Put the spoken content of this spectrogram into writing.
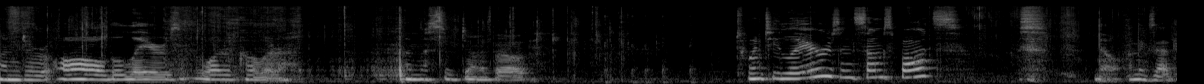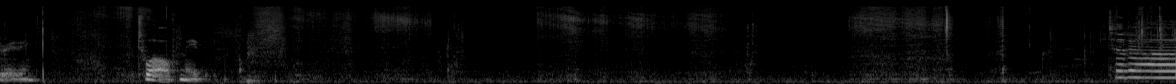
under all the layers of watercolor. I must have done about 20 layers in some spots. no, I'm exaggerating. 12 maybe. Ta-da!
